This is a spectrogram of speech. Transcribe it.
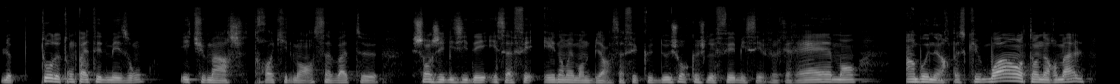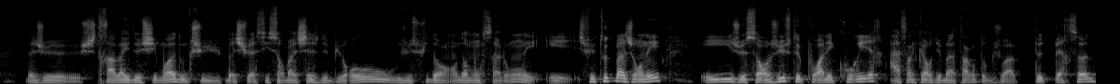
le tour de ton pâté de maison, et tu marches tranquillement, ça va te changer les idées et ça fait énormément de bien. Ça fait que deux jours que je le fais, mais c'est vraiment un bonheur parce que moi en temps normal bah, je, travaille de chez moi donc je suis, bah, je suis assis sur ma chaise de bureau ou je suis dans, mon salon et, je fais toute ma journée et je sors juste pour aller courir à 5 heures du matin donc je vois peu de personnes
